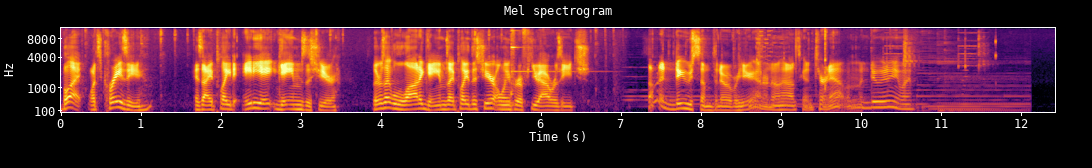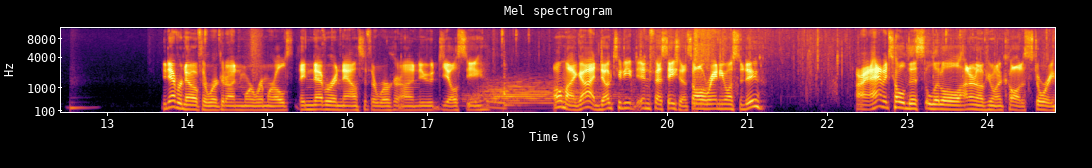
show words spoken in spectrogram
But what's crazy is I played 88 games this year. There's a lot of games I played this year, only for a few hours each. So I'm going to do something over here. I don't know how it's going to turn out. I'm going to do it anyway. You never know if they're working on more RimWorlds. They never announce if they're working on a new DLC. Oh my god, Dug Too Deep Infestation. That's all Randy wants to do. Alright, I haven't told this little, I don't know if you want to call it a story.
